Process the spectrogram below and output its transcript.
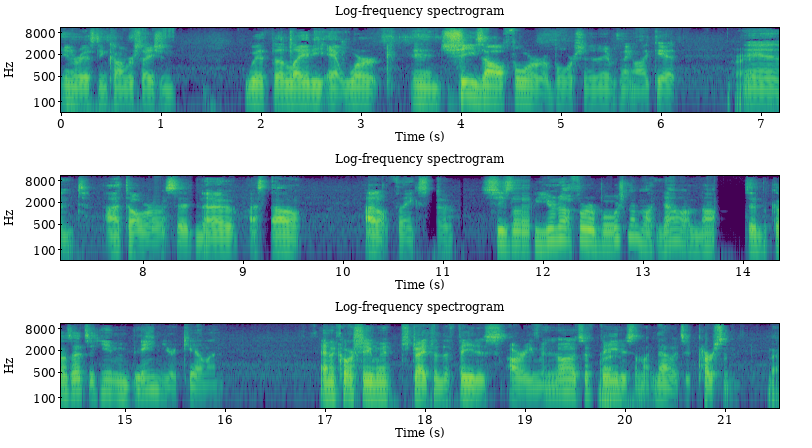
interesting conversation with a lady at work, and she's all for abortion and everything like that. And I told her, I said, no, I said, I don't, I don't think so. She's like, you're not for abortion? I'm like, no, I'm not. I said, because that's a human being you're killing. And of course, she went straight to the fetus argument. Oh, it's a fetus. I'm like, no, it's a person. No.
